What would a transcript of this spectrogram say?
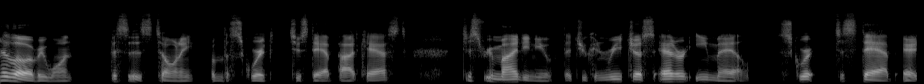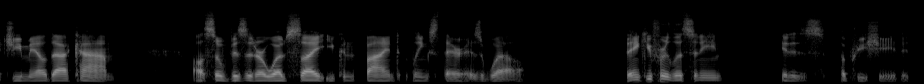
Hello, everyone. This is Tony from the Squirt to Stab podcast. Just reminding you that you can reach us at our email, squirttostab at gmail.com. Also, visit our website. You can find links there as well. Thank you for listening. It is appreciated.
